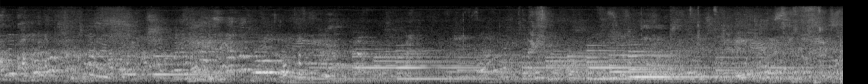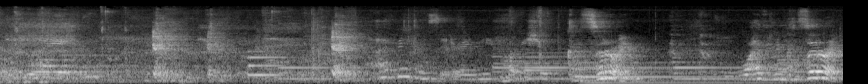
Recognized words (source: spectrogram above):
I've been considering if we should... Considering? What have you been considering?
